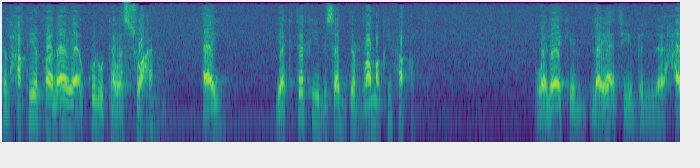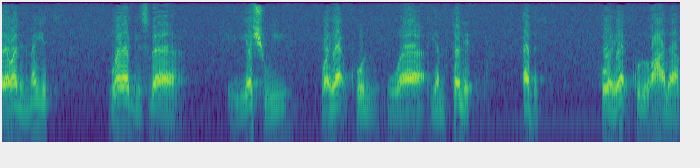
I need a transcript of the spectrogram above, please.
في الحقيقة لا يأكل توسعا أي يكتفي بسد الرمق فقط. ولكن لا يأتي بالحيوان الميت ويجلس بقى يشوي ويأكل ويمتلئ أبدا. هو يأكل على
